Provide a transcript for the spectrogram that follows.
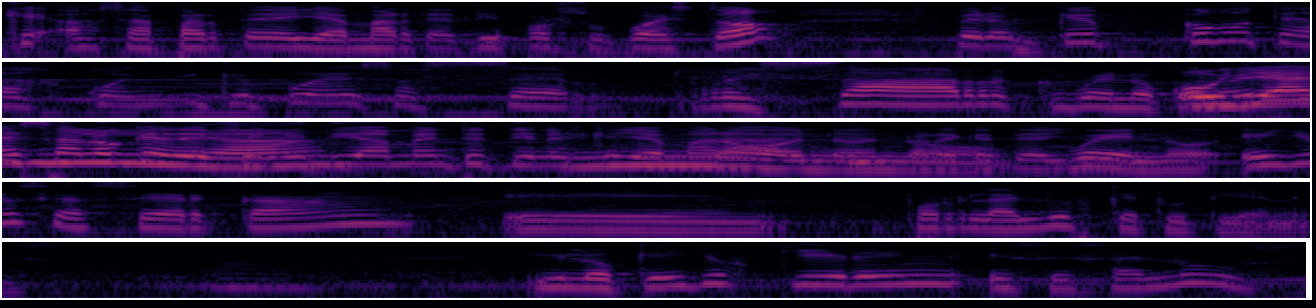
que, o sea, aparte de llamarte a ti, por supuesto, pero ¿qué, ¿cómo te das cuenta y qué puedes hacer? ¿Rezar? Bueno, ¿O ya es algo que definitivamente tienes que llamar a alguien no, para no. que te ayude? Bueno, ellos se acercan eh, por la luz que tú tienes. Y lo que ellos quieren es esa luz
